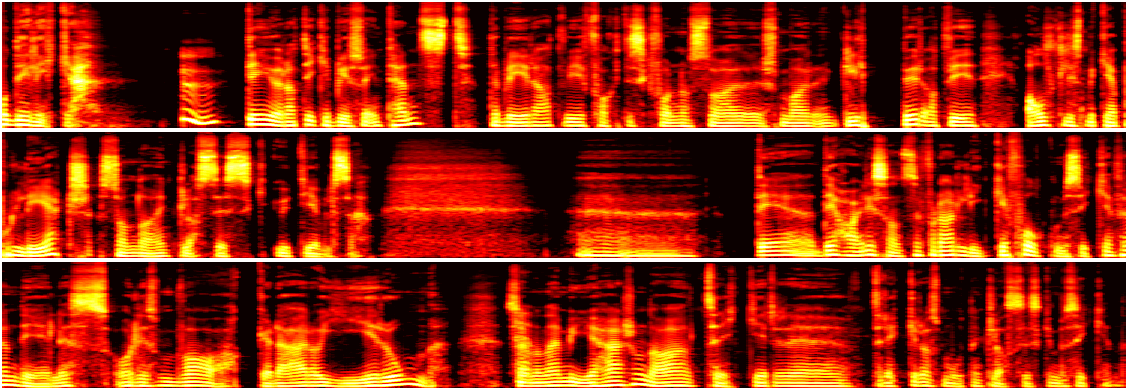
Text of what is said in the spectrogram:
Og det liker jeg. Mm. Det gjør at det ikke blir så intenst. Det blir at vi faktisk får noe som har glipper. At vi, alt liksom ikke er polert som da en klassisk utgivelse. Eh, det, det, har jeg litt sansen for. Da ligger folkemusikken fremdeles og liksom vaker der og gir rom. Selv om det er mye her som da trekker, eh, trekker oss mot den klassiske musikken.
